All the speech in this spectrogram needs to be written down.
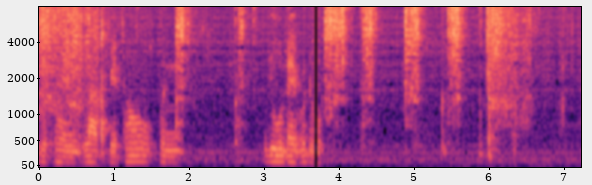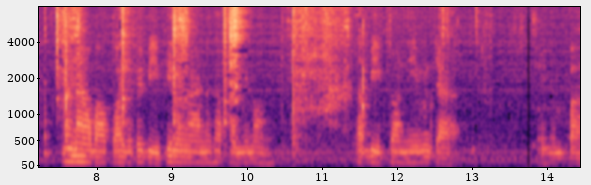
เฮ็ดให้ลาบเป็ดเฮาเพิ่น อยู่ได้บ่โดดมันนาวเบาตอยจะไปบีบที่โรงงานนะครับผมพี่น้อง ถ้าบีบตอนนี้มันจะใส่น้ำปลา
